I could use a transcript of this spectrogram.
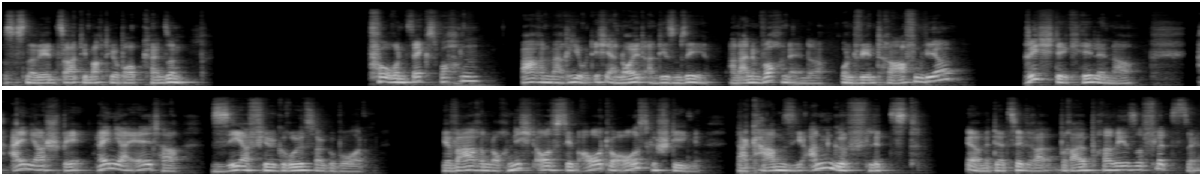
Das ist eine Redensart, die macht hier überhaupt keinen Sinn. Vor rund sechs Wochen waren Marie und ich erneut an diesem See, an einem Wochenende. Und wen trafen wir? Richtig, Helena. Ein Jahr spä ein Jahr älter, sehr viel größer geworden. Wir waren noch nicht aus dem Auto ausgestiegen, da kam sie angeflitzt. Ja, mit der Zerebralparese flitzt sie.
